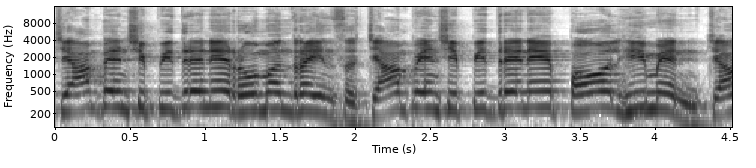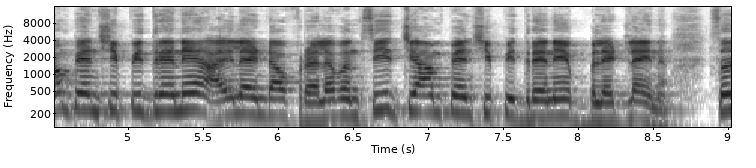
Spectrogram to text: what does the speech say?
ಚಾಂಪಿಯನ್ಶಿಪ್ ಇದ್ರೇನೆ ರೋಮನ್ ರೈನ್ಸ್ ಚಾಂಪಿಯನ್ಶಿಪ್ ಇದ್ರೇನೆ ಪಾಲ್ ಹಿಮೆನ್ ಚಾಂಪಿಯನ್ಶಿಪ್ ಇದ್ರೇನೆ ಐಲ್ಯಾಂಡ್ ಆಫ್ ರೆಲೆವೆನ್ಸಿ ಚಾಂಪಿಯನ್ಶಿಪ್ ಇದ್ರೇನೆ ಬ್ಲಡ್ ಲೈನ್ ಸೊ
